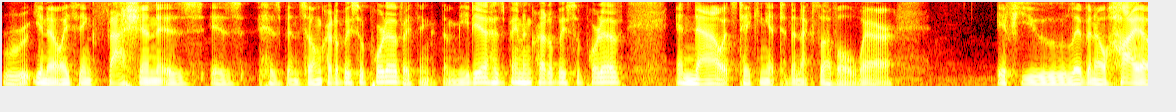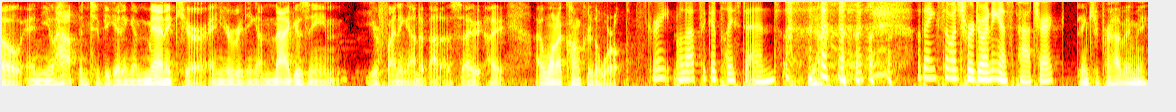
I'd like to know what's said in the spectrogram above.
you know, I think fashion is is has been so incredibly supportive. I think the media has been incredibly supportive, and now it's taking it to the next level where if you live in Ohio and you happen to be getting a manicure and you're reading a magazine, you're finding out about us. I I, I want to conquer the world. Great. Well, that's a good place to end. Yeah. well, thanks so much for joining us, Patrick. Thank you for having me.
